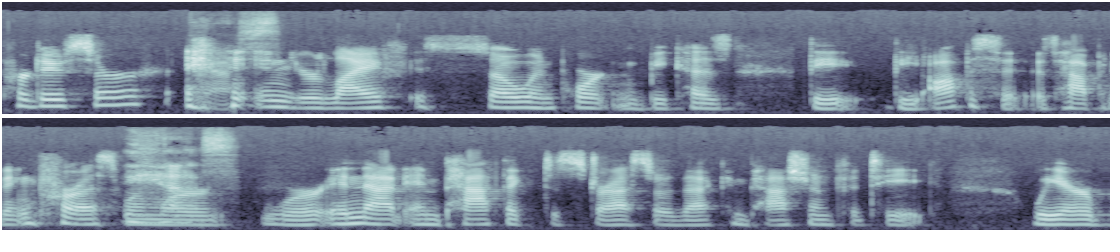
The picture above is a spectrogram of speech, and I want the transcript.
producer yes. in your life is so important because the the opposite is happening for us when yes. we're we're in that empathic distress or that compassion fatigue. We are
